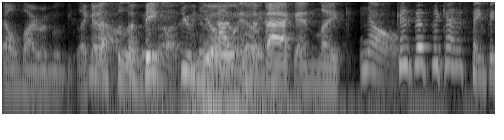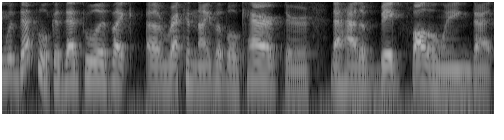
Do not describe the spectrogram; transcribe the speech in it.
Elvira movie. Like a, No. a Absolutely big not. studio No, in the not. back and like No. Because that's the kind of same thing with Deadpool. Because Deadpool is like a recognizable character that had a big following that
